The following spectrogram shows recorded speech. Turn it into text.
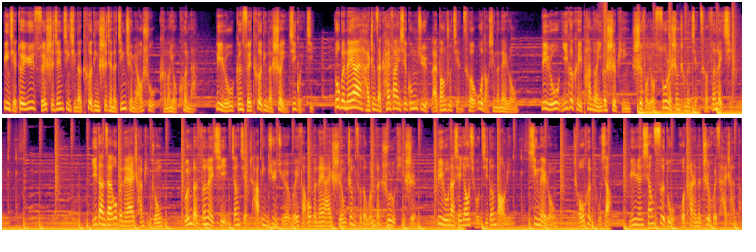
并且对于随时间进行的特定事件的精确描述可能有困难。例如跟随特定的摄影机轨迹。OpenAI 还正在开发一些工具来帮助检测误导性的内容，例如一个可以判断一个视频是否由 Sora 生成的检测分类器。一旦在 OpenAI 产品中，文本分类器将检查并拒绝违反 OpenAI 使用政策的文本输入提示，例如那些要求极端暴力、性内容、仇恨图像。名人相似度或他人的智慧财产等。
